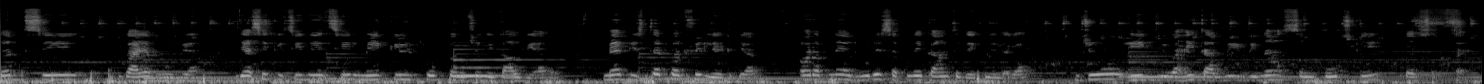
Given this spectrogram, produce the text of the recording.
दर्द से गायब हो गया। जैसे किसी ने सिर में कील ठोक कर उसे निकाल दिया हो। मैं बिस्तर पर फिर लेट गया और अपने अधूरे सपने का अंत देखने लगा, जो एक विवाहित आदमी बिना संकोच के कर सकता है।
